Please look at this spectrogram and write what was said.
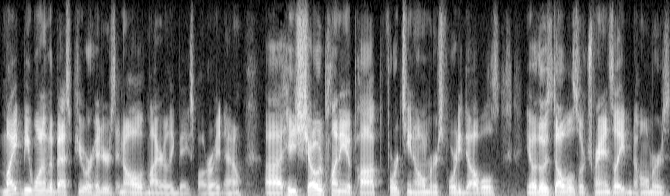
might be one of the best pure hitters in all of minor league baseball right now. Uh, he showed plenty of pop, 14 homers, 40 doubles. You know, those doubles will translate into homers.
